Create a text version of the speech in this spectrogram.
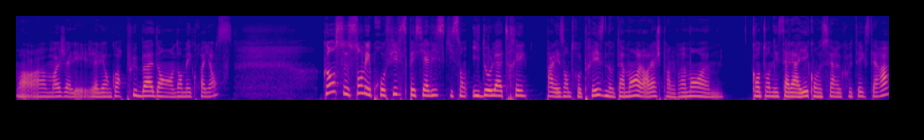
moi, j'allais, j'allais encore plus bas dans, mes croyances. Quand ce sont les profils spécialistes qui sont idolâtrés par les entreprises, notamment, alors là, je parle vraiment euh, quand on est salarié, qu'on veut se faire recruter, etc.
